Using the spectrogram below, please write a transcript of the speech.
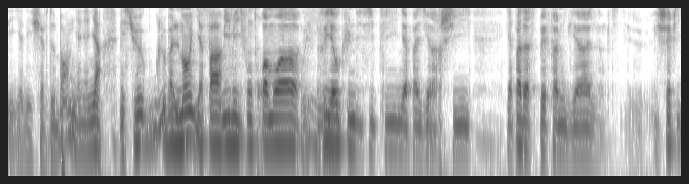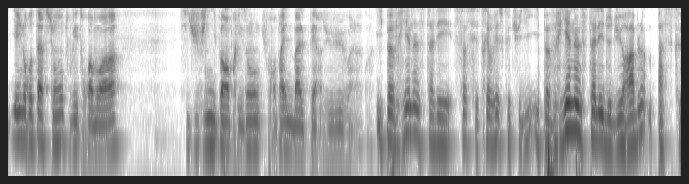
il y, a des chefs de bande, gna gna gna. Mais si tu veux, globalement, il n'y a pas. Oui, mais ils font trois mois. parce qu'il n'y a aucune discipline, il n'y a pas de hiérarchie, il n'y a pas d'aspect familial. Donc, les chefs, il y a une rotation tous les trois mois. Si tu finis pas en prison, tu prends pas une balle perdue, voilà ils peuvent rien installer, ça c'est très vrai ce que tu dis, ils peuvent rien installer de durable parce que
